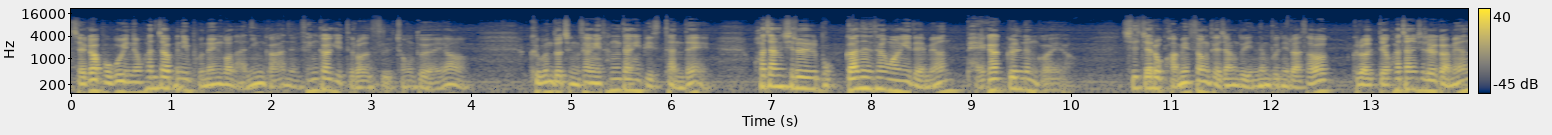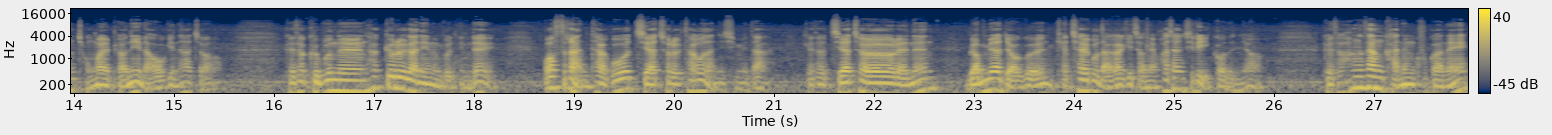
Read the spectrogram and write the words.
제가 보고 있는 환자분이 보낸 건 아닌가 하는 생각이 들었을 정도예요. 그분도 증상이 상당히 비슷한데 화장실을 못 가는 상황이 되면 배가 끓는 거예요. 실제로 과민성 대장도 있는 분이라서 그럴 때 화장실을 가면 정말 변이 나오긴 하죠. 그래서 그분은 학교를 다니는 분인데 버스를 안 타고 지하철을 타고 다니십니다. 그래서 지하철에는 몇몇 역은 개찰구 나가기 전에 화장실이 있거든요. 그래서 항상 가는 구간에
